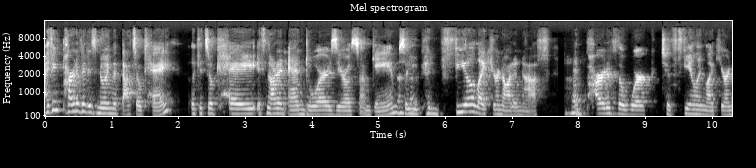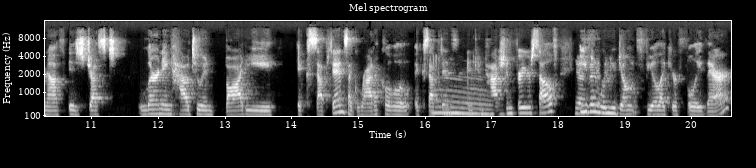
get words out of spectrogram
I think part of it is knowing that that's okay. Like it's okay. It's not an end or zero sum game. Uh-huh. So you can feel like you're not enough. Uh-huh. And part of the work to feeling like you're enough is just learning how to embody acceptance, like radical acceptance mm. and compassion for yourself, yeah. even when you don't feel like you're fully there.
